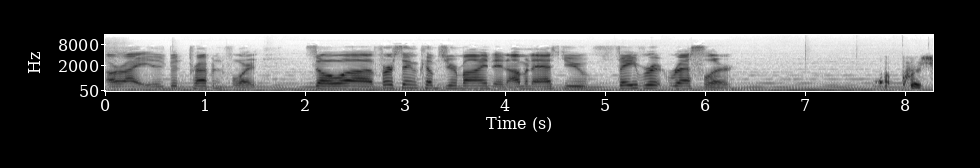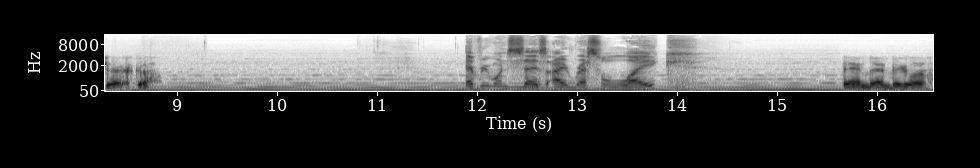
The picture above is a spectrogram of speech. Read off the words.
all right. You've been prepping for it. So, uh, first thing that comes to your mind, and I'm going to ask you favorite wrestler. Oh, Chris Jericho. Everyone says I wrestle like. Bam Bam Bigelow.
